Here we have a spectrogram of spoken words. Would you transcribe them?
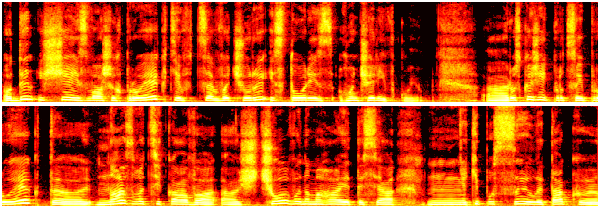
Один іще із ваших проєктів це вечори історії з Гончарівкою. Розкажіть про цей проєкт, е, назва цікава, що ви намагаєтеся, які посили так е,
